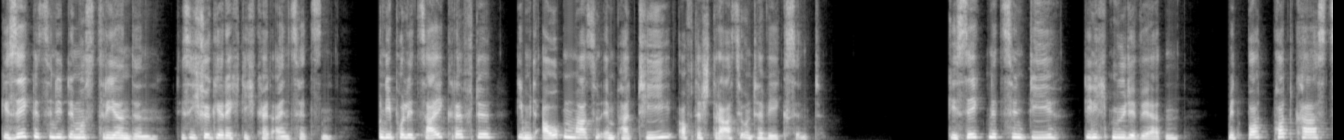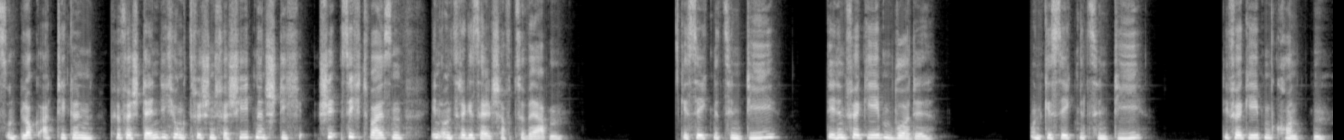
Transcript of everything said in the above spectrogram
Gesegnet sind die Demonstrierenden, die sich für Gerechtigkeit einsetzen, und die Polizeikräfte, die mit Augenmaß und Empathie auf der Straße unterwegs sind. Gesegnet sind die, die nicht müde werden, mit Podcasts und Blogartikeln für Verständigung zwischen verschiedenen Stich Sichtweisen in unserer Gesellschaft zu werben. Gesegnet sind die, denen vergeben wurde. Und gesegnet sind die, die vergeben konnten.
